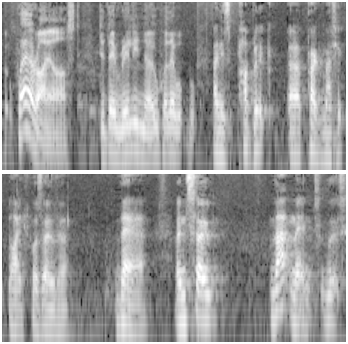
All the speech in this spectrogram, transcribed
But where, I asked, did they really know where they were? And his public, uh, pragmatic life was over there. And so that meant that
